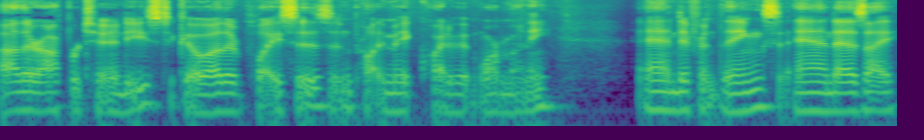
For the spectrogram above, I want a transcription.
other opportunities to go other places and probably make quite a bit more money and different things. And as I,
